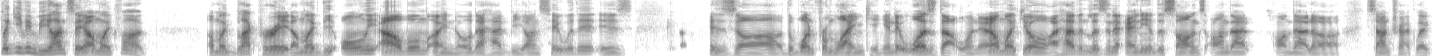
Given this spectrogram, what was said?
like even beyonce i'm like fuck. I'm like black parade. I'm like the only album i know that had beyonce with it is is uh the one from lion king and it was that one and i'm like yo i haven't listened to any of the songs on that on that uh soundtrack. Like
